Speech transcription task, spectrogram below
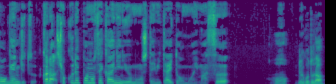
表現術から食レポの世界に入門してみたいと思います。お、どういうことだ？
